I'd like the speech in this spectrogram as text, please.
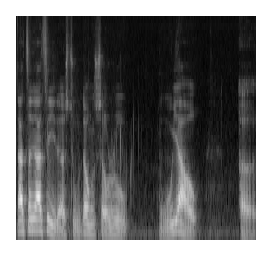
那增加自己的主动收入，不要呃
